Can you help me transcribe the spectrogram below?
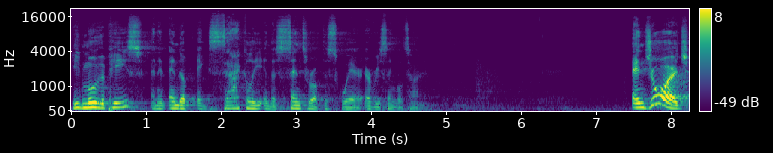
He'd move the piece and it'd end up exactly in the center of the square every single time. And George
